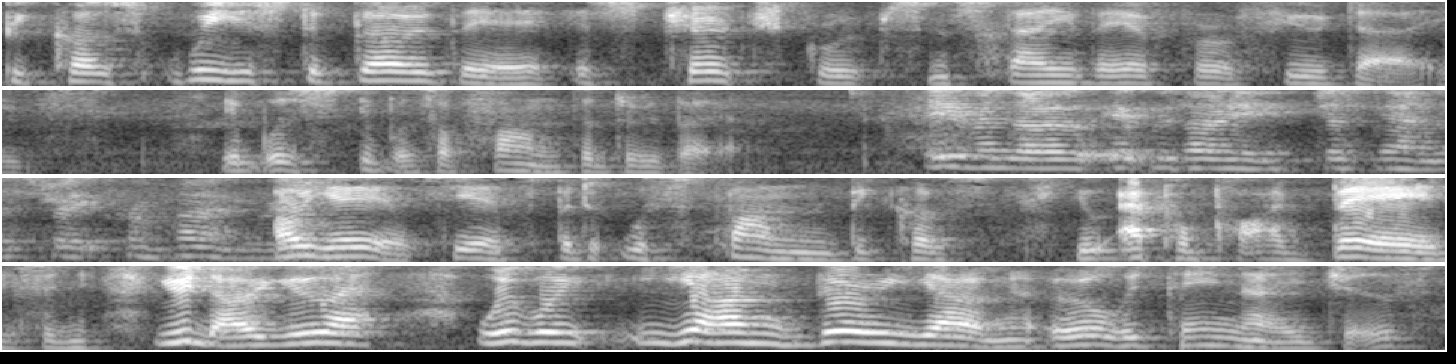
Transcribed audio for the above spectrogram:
because we used to go there as church groups and stay there for a few days. It was it was a fun to do that. Even though it was only just down the street from home. Oh yes, yes, but it was fun because you apple pie beds and you know you we were young, very young, early teenagers,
